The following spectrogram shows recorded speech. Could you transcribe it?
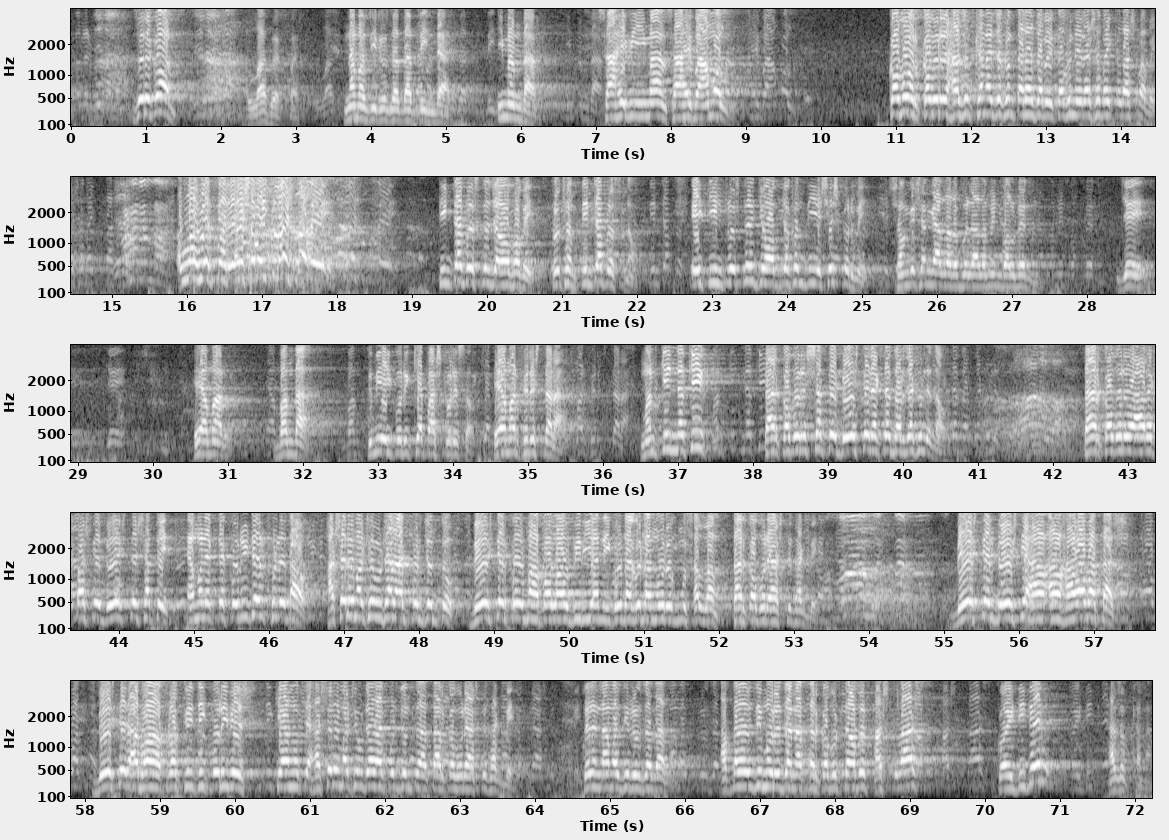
জোরে কন। আল্লাহ একবার নামাজি, রোজাদার, দিনদার, ইমানদার, সাহেবি ইমান, সাহেব আমল। কবর, কবরের হাজতখানায় যখন তারা যাবে, তখন এরা সবাই ক্লাস পাবে। আল্লাহ একবার এরা সবাই ক্লাস পাবে। তিনটা প্রশ্ন জবাব হবে। প্রথম, তিনটা প্রশ্ন। এই তিন প্রশ্নের জবাব যখন দিয়ে শেষ করবে, সঙ্গে সঙ্গে আল্লাহ রবুল আলমিন বলবেন যে, হে আমার বান্দা, তুমি এই পরীক্ষা পাশ করেছ। হে আমার ফেরেশতারা, মানকিন নাকির, তার কবরের সাথে বেহেশতের একটা দরজা খুলে দাও। তার কবরের আরেক পাশে বেহেশতের সাথে এমন একটা করিডোর খুলে দাও। হাসরের মাঠে উঠার আগ পর্যন্ত বেহেশতের কৌমা, পোলাও, বিরিয়ানি, গোটা গোটা মোরগ মুসাল্লাম তার কবরে আসতে থাকবে। হা- হা- হাওয়া বাতাস, বেহেশতের আবহাওয়া, প্রাকৃতিক পরিবেশ, কেয়ামতে হাসরের মাঠে উঠার আগ পর্যন্ত তার কবরে আসতে থাকবে। তাহলে নামাজি রোজাদার, আপনারা যদি মরে যান, আপনার কবরটা হবে ফার্স্ট ক্লাস কয়েদিদের হাজতখানা।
